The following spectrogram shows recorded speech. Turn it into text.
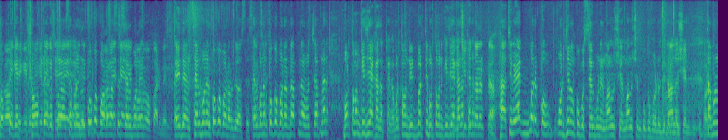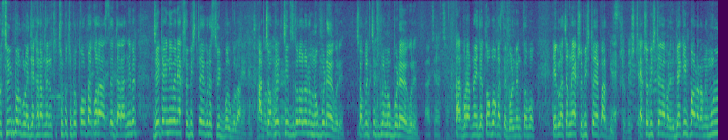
সব প্যাকেট সব প্যাকেট করা আছে তারপরে যে কোকো পাউডার আছে সেলবনের এই দেন সেলবনের কোকো পাউডার দেওয়া আছে। সেলবনের কোকো পাউডারটা আপনার হচ্ছে আপনার বর্তমান কেজি এক হাজার টাকা। বর্তমান রেট বাড়তি বর্তমান কেজি এক হাজার চিকন টাকা। হ্যাঁ ঠিক একবার অরিজিনাল কোকো সেলবনের মালয়েশিয়ান মালয়েশিয়ান কোকো পাউডার যেটা। Malaysian cocoa powder. তারপরে সুইট বলগুলো যেখানে আপনার ছোট ছোট কৌটা করা আছে যারা নেবেন যেটাই নেবেন একশো বিশ টাকা করে সুইট বলগুলো আর চকলেট। চিপসগুলো হলো নব্বই টাকা করে। চকলেট চিপসগুলো নব্বই টাকা করে। আচ্ছা আচ্ছা। তারপরে আপনার যে তবক আছে গোল্ডেন তবক এগুলো আছে আপনার একশো বিশ টাকা পার পিস একশো বিশ টাকা। পার বেকিং পাউডার আপনার মূল্য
